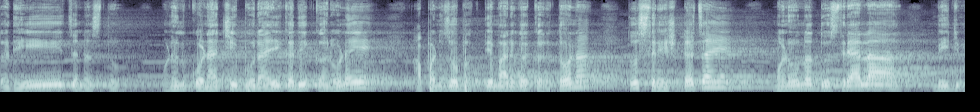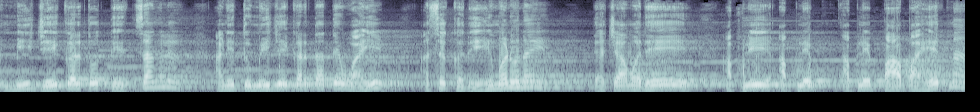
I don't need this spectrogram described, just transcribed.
कधीच नसतो. म्हणून कोणाची बुराई कधी करू नये. आपण जो भक्तिमार्ग करतो ना तो श्रेष्ठच आहे. म्हणून दुसऱ्याला मी मी जे करतो तेच चांगलं. आणि तुम्ही जे करता ते वाईट असं कधीही म्हणू नये. त्याच्यामध्ये आपली आपले आपले पाप आहेत ना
